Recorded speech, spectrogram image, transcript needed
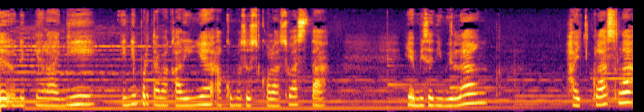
Dan uniknya lagi, ini pertama kalinya aku masuk sekolah swasta. Yang bisa dibilang high class lah.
